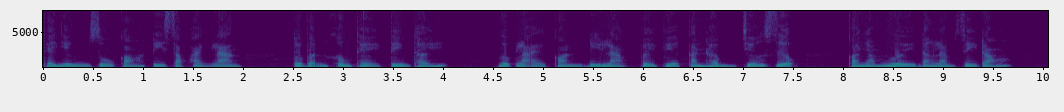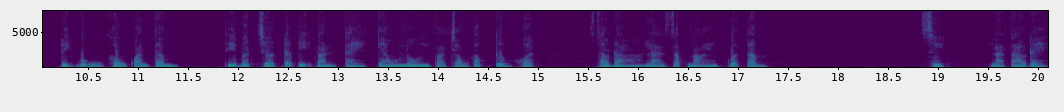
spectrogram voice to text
Thế nhưng dù có đi dọc hành lang, tôi vẫn không thể tìm thấy. Ngược lại còn đi lạc về phía căn hầm chứa rượu, có nhóm người đang làm gì đó. Định bụng không quan tâm, thì bất chợt đã bị bàn tay kéo lôi vào trong góc tường khuất. Sau đó là giọng nói của Tâm. Xịt, là tao đây,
